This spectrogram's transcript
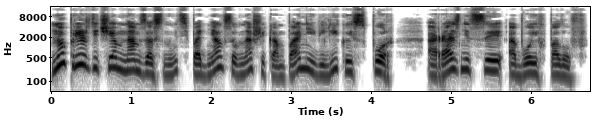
Но прежде чем нам заснуть, поднялся в нашей компании великий спор о разнице обоих полов.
